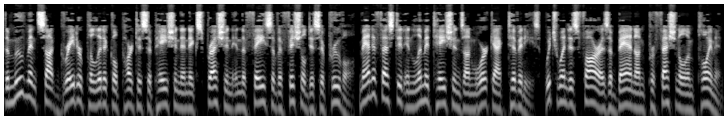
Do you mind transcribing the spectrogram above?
The movement sought greater political participation and expression in the face of official disapproval, manifested in limitations on work activities, which went as far as a ban on professional employment,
